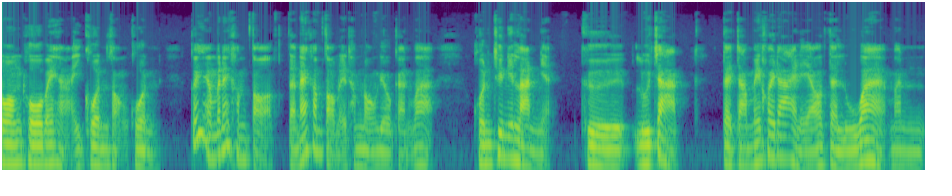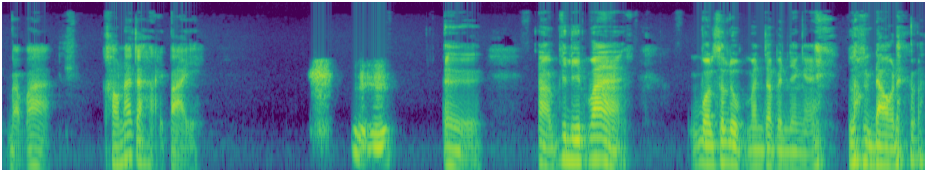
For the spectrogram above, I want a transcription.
ลองโทรไปหาอีกคนสองคน ก็ยังไม่ได้คำตอบ แต่ได้คำตอบในทำนองเดียวกันว่า คนชื่อนิรันดร์เนี่ย คือรู้จักแต่จำไม่ค่อยได้แล้ว แต่รู้ว่ามันแบบว่า เขาน่าจะหายไป อืมเออ อ่าพี่ลิศว่าบทสรุปมันจะเป็นยังไง ลองเดาได้ปะ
